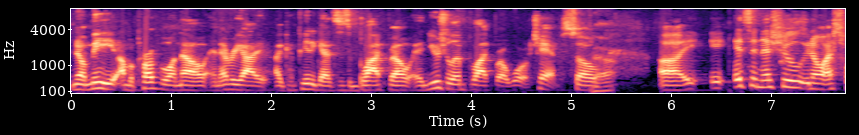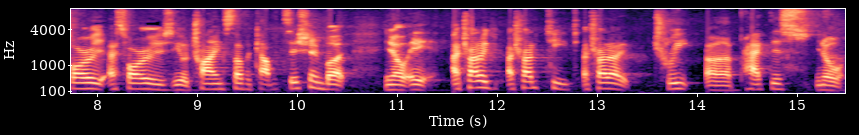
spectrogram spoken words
you know me, I'm a purple belt now, and every guy I compete against is a black belt, and usually a black belt world champ. So. Yeah. Uh, it- it, it's an issue, you know, as far as as far as you know, trying stuff in competition. But you know, it, I try to I try to teach I try to treat uh, practice, you know,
